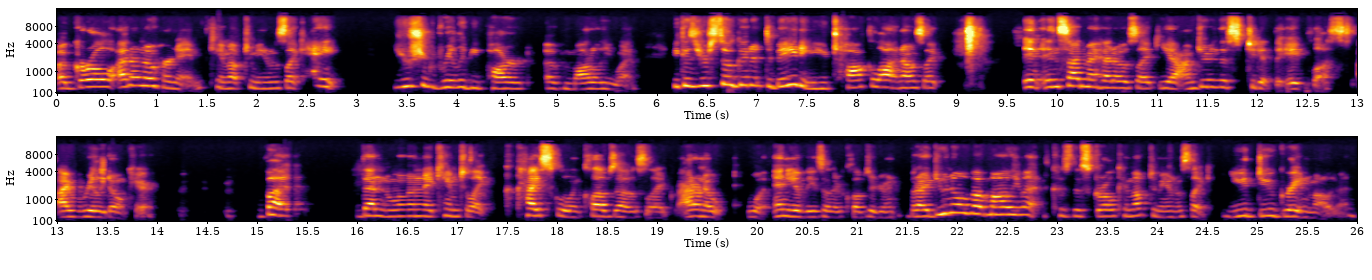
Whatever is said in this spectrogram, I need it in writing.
a girl, I don't know her name, came up to me and was like, "Hey, you should really be part of Model UN." Because you're so good at debating. You talk a lot. And I was like, in, inside my head, I was like, yeah, I'm doing this to get the A plus. I really don't care. But then when I came to like high school and clubs, I was like, I don't know what any of these other clubs are doing, but I do know about Model UN because this girl came up to me and was like, you do great in Model UN.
